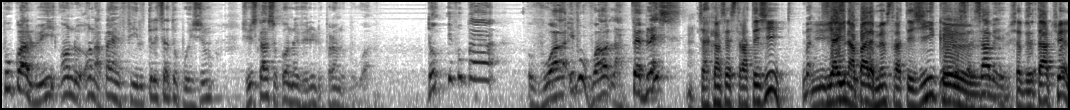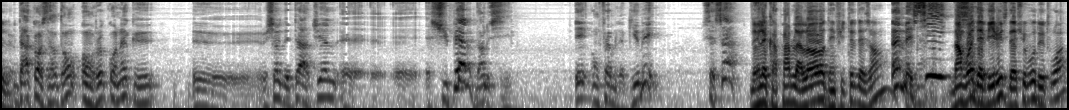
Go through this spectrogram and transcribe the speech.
pourquoi lui, on ne- on n'a pas infiltré cette opposition jusqu'à ce qu'on est venu de prendre le pouvoir? Donc, il ne faut pas voir, il faut voir la faiblesse. Chacun ses stratégies. Yahi n'a pas les mêmes stratégies que ça- mais- le chef de l'État actuel. D'accord, donc on reconnaît que euh, le chef d'État actuel est, est- est super dans le style. Et on ferme les guillemets. C'est ça. Donc il est capable alors d'infiltrer des gens? Hein, mais si... D'envoyer des virus, des chevaux de Troie?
